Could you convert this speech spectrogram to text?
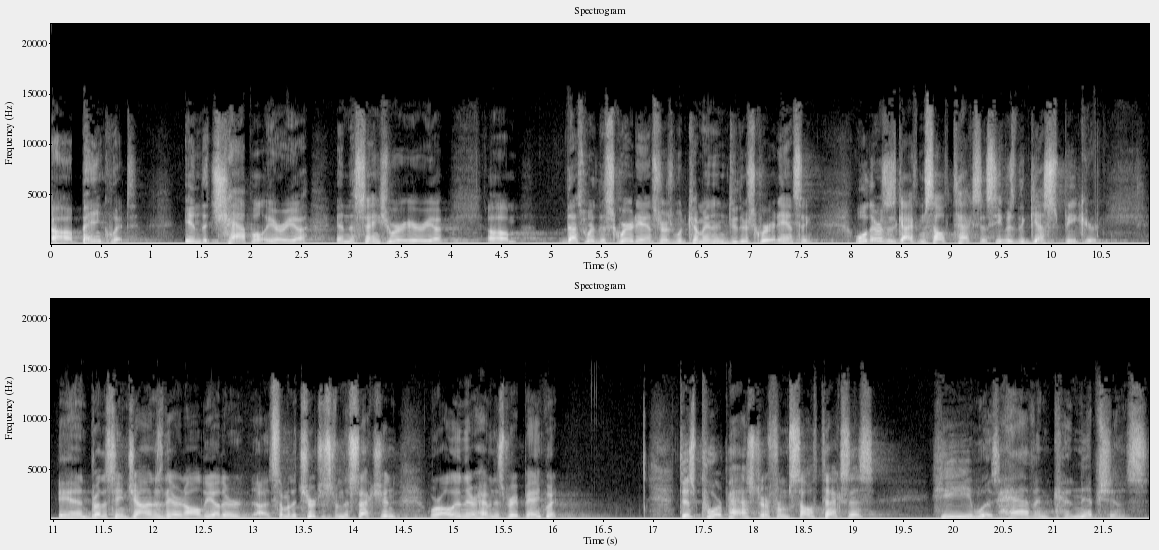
uh, banquet in the chapel area, in the sanctuary area. Um, that's where the square dancers would come in and do their square dancing. Well, there was this guy from South Texas. He was the guest speaker and Brother St. John is there, and all the other, uh, some of the churches from the section were all in there having this great banquet. This poor pastor from South Texas, he was having conniptions.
